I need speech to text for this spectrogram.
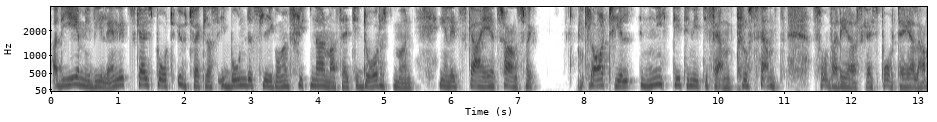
Adeyemi vill enligt Sky Sport utvecklas i Bundesliga om en flytt närmar sig till Dortmund. Enligt Sky är transfer klar till 90-95 procent. Så värderar Sky Sport det hela.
